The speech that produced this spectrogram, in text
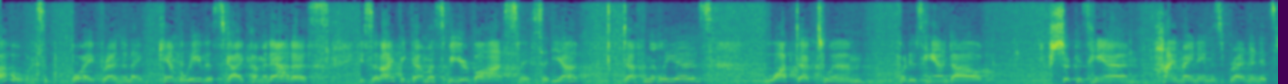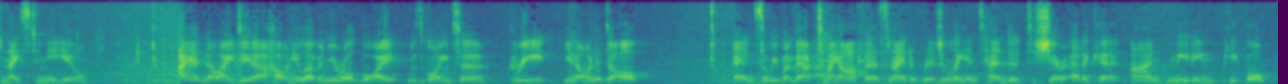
Oh, I said, boy, Brendan, I can't believe this guy coming at us. He said, I think that must be your boss. And I said, yep, definitely is. Walked up to him, put his hand out, shook his hand. Hi, my name is Brendan. It's nice to meet you. I had no idea how an 11-year-old boy was going to greet, you know, an adult. And so we went back to my office, and I had originally intended to share etiquette on meeting people.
